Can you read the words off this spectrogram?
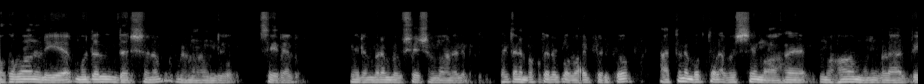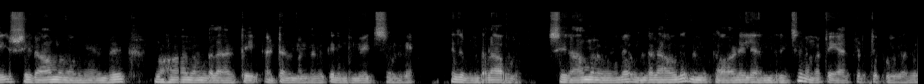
பகவானுடைய முதல் தரிசனம் நம்ம வந்து செய்கிறது ரொம்ப ரொம்ப விசேஷமானது. எத்தனை பக்தருக்கு வாய்ப்பு இருக்கோ அத்தனை பக்தர் அவசியமாக மகா மங்களார்த்தி ஸ்ரீராமநவமி என்று மகா மங்களார்த்தி அட்டன் பண்ணுறதுக்கு நீங்கள் முயற்சி சொல்லுங்க இது முதலாவது. ஸ்ரீராமநவமியில முதலாவது நம்ம காலையில் எந்திரிச்சு நம்ம தயார்படுத்திக் கொள்வது.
